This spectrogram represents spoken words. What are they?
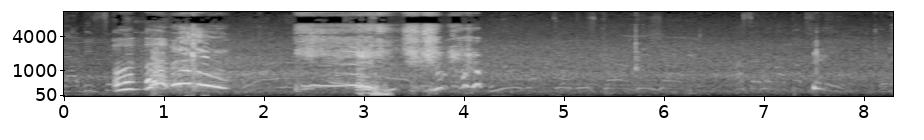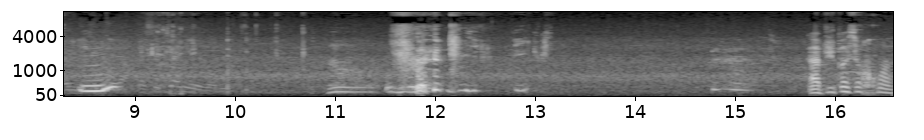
La. Oh. Oh, oh L'ouverture du score déjà. Ah. Appuie pas sur croix.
